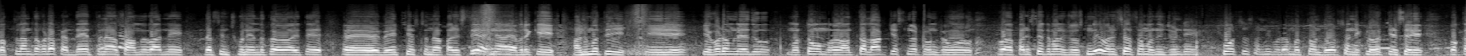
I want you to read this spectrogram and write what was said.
భక్తులంతా కూడా పెద్ద ఎత్తున స్వామివారిని దర్శించుకునేందుకు అయితే వెయిట్ చేస్తున్న పరిస్థితి. అయినా ఎవరికి అనుమతి ఇవ్వడం లేదు. మొత్తం అంతా లాక్ చేస్తున్నటువంటి పరిస్థితి మనకు చూస్తుంది. ఒరిస్సాకు సంబంధించి ఫోర్సెస్ అన్ని కూడా మొత్తం డోర్స్ అన్ని క్లోజ్ చేసి ఒక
